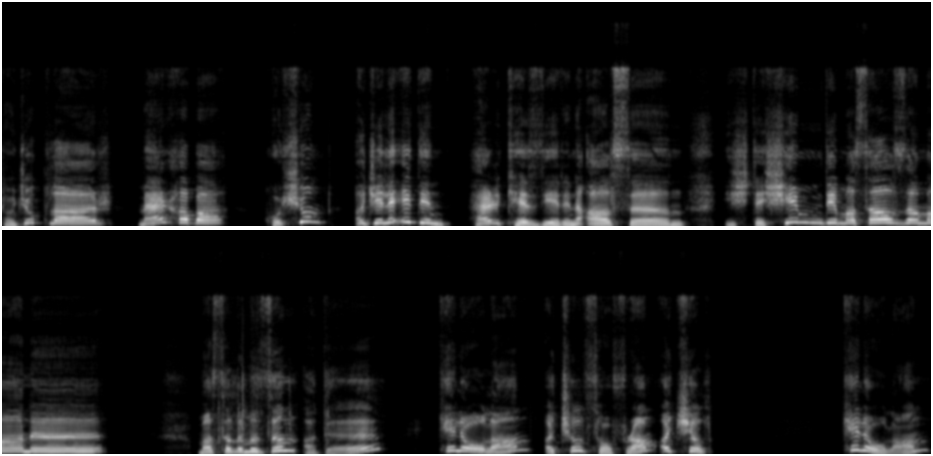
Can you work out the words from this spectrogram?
Çocuklar, merhaba. Koşun, acele edin. Herkes yerini alsın. İşte şimdi masal zamanı. Masalımızın adı Keloğlan Açıl Sofram Açıl. Keloğlan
